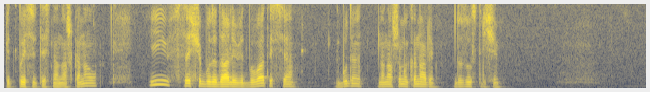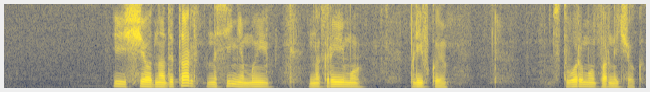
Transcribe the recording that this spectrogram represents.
підписуйтесь на наш канал. І все, що буде далі відбуватися, буде на нашому каналі. До зустрічі! І ще одна деталь. Насіння ми накриємо плівкою. Створимо парничок.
